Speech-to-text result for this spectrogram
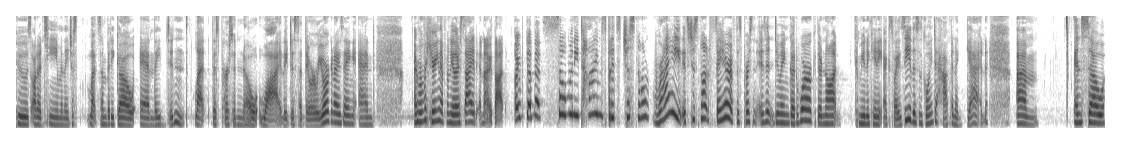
who's on a team and they just let somebody go and they didn't let this person know why. They just said they were reorganizing and I remember hearing that from the other side and I thought, I've done that so many times, but it's just not right. It's just not fair if this person isn't doing good work. They're not communicating XYZ, this is going to happen again. Um, and so,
